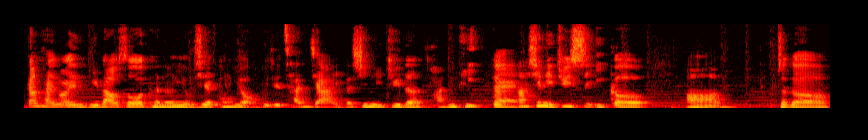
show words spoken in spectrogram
刚才若琳提到说，可能有些朋友会去参加一个心理剧的团体。对，那心理剧是一个啊、呃，这个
